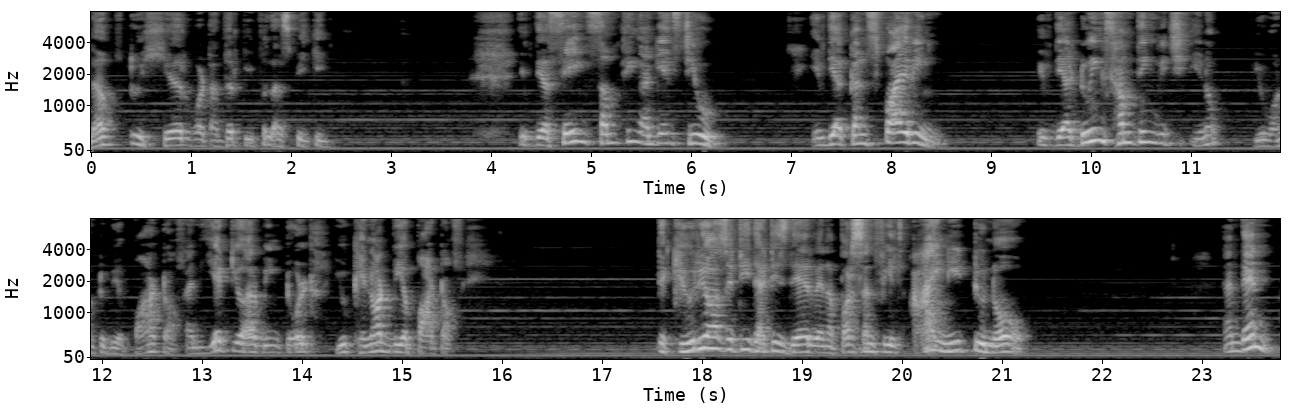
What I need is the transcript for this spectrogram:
love to hear what other people are speaking? If they are saying something against you, if they are conspiring, if they are doing something which you know you want to be a part of, and yet you are being told you cannot be a part of. The curiosity that is there when a person feels, I need to know. And then,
